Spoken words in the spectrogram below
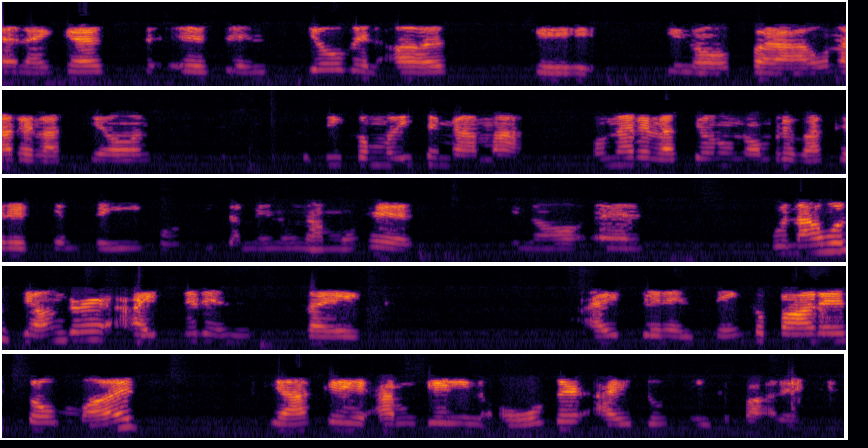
and I guess it's instilled in us que, you know, para una relación, sí, como dice mi mamá, una relación un hombre va a querer siempre hijos y también una mujer, you know, and when I was younger, I didn't like I didn't think about it so much. Ya que I'm getting older, I do think about it.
